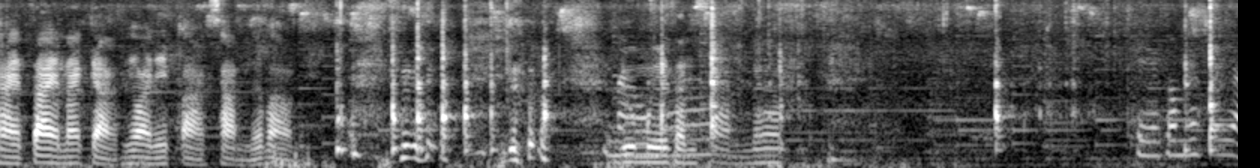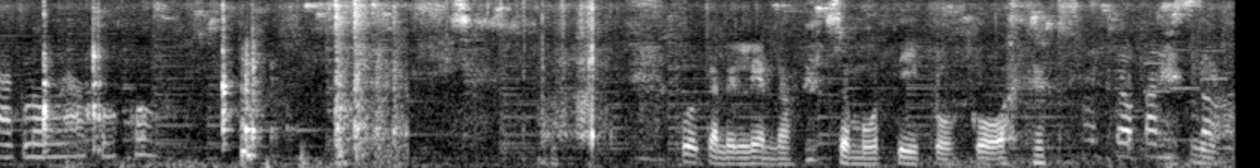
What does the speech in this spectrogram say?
ภายใต้หน้ากากพี่อ้อยนี่ปากสั่นหรือเปล่าเนี่ย ดูดูมือสั่นๆนะครับ เทก็ไม่ค่อยอยากลงแล้วโกโก้พูดกันเล่นๆเนาะสมูทตีโกโก้เกียวปันสอง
